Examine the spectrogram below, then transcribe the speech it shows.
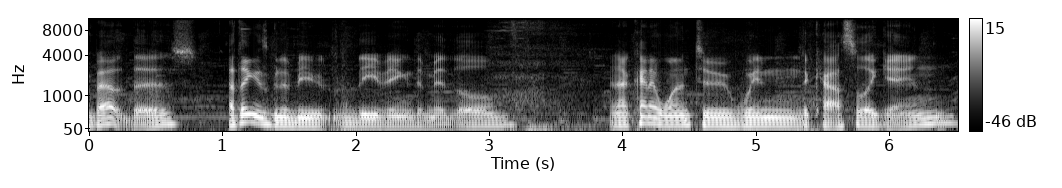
about this. I think it's gonna be leaving the middle. And I kind of want to win the castle again.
